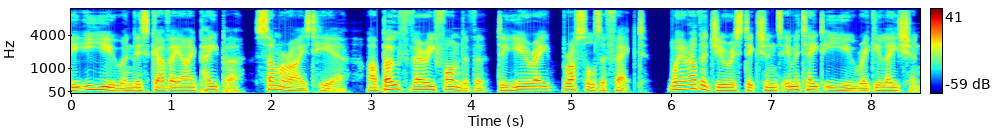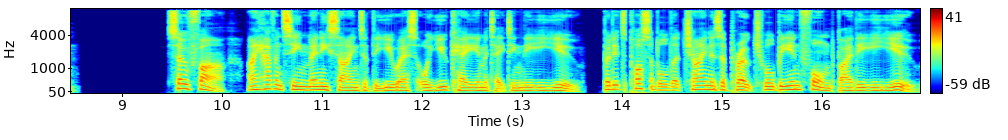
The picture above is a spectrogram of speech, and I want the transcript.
The EU and this GovAI paper, summarized here, are both very fond of the de jure Brussels effect, where other jurisdictions imitate EU regulation. So far, I haven't seen many signs of the US or UK imitating the EU, but it's possible that China's approach will be informed by the EU.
